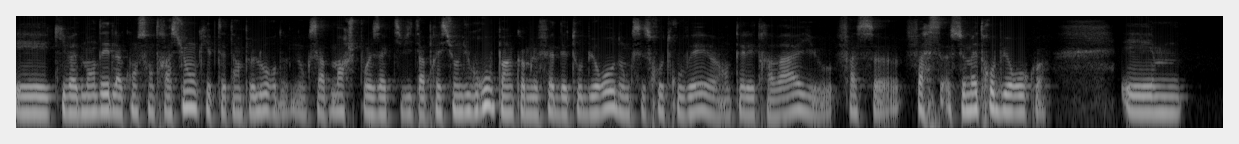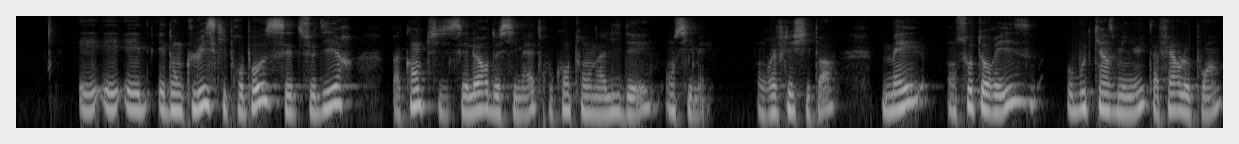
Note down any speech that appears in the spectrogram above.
et qui va demander de la concentration qui est peut-être un peu lourde. Donc ça marche pour les activités à pression du groupe, hein, comme le fait d'être au bureau, donc c'est se retrouver euh, en télétravail, face, euh, face, se mettre au bureau. Quoi. Et, et, et, donc lui, ce qu'il propose, c'est de se dire, bah, quand c'est l'heure de s'y mettre, ou quand on a l'idée, on s'y met. On réfléchit pas, mais on s'autorise, au bout de 15 minutes, à faire le point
